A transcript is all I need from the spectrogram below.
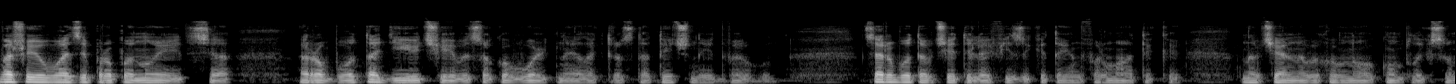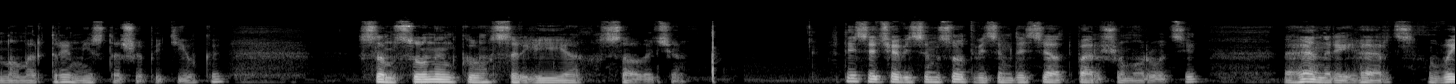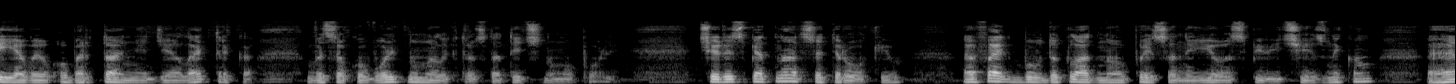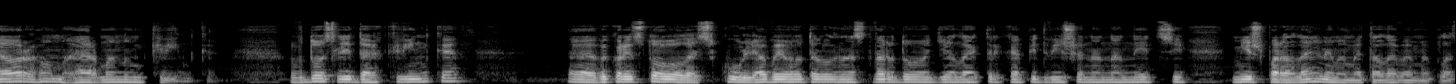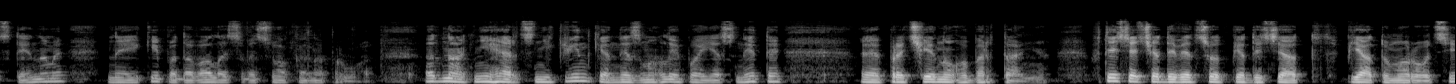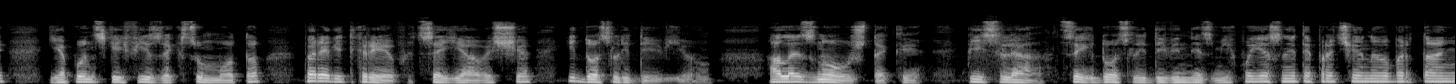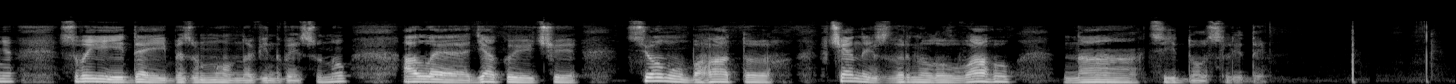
Вашій увазі пропонується робота діючий високовольтний електростатичний двигун. Це робота вчителя фізики та інформатики навчально-виховного комплексу номер 3 міста Шепетівки Самсоненко Сергія Савича. В 1881 році Генрій Герц виявив обертання діелектрика в високовольтному електростатичному полі. Через 15 років ефект був докладно описаний його співвітчизником Георгом Германом Квінке. В дослідах Квінке використовувалась куля, виготовлена з твердого діелектрика, підвішена на нитці між паралельними металевими пластинами, на які подавалась висока напруга. Однак ні Герц, ні Квінке не змогли пояснити е, причину обертання. В 1955 році японський фізик Сумото перевідкрив це явище і дослідив його. Але знову ж таки, після цих дослідів він не зміг пояснити причини обертання. Свої ідеї, безумовно, він висунув, але дякуючи цьому, багато вчених звернуло увагу на ці досліди.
